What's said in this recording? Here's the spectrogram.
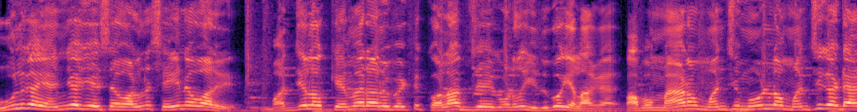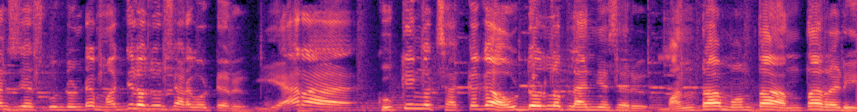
కూల్గా ఎంజాయ్ చేసే వాళ్ళని చేయనివ్వాలి. మధ్యలో కెమెరాలు పెట్టి కొలాబ్ చేయకూడదు. ఇదిగో ఇలాగా. పాపం మేడం మంచి మూడ్లో మంచిగా డాన్స్ చేసుకుంటుంటే మధ్యలో చూసి అడగొట్టారు ఏరా? కుకింగ్ చక్కగా అవుట్డోర్లో ప్లాన్ చేశారు. మంట మొంత అంతా రెడీ.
